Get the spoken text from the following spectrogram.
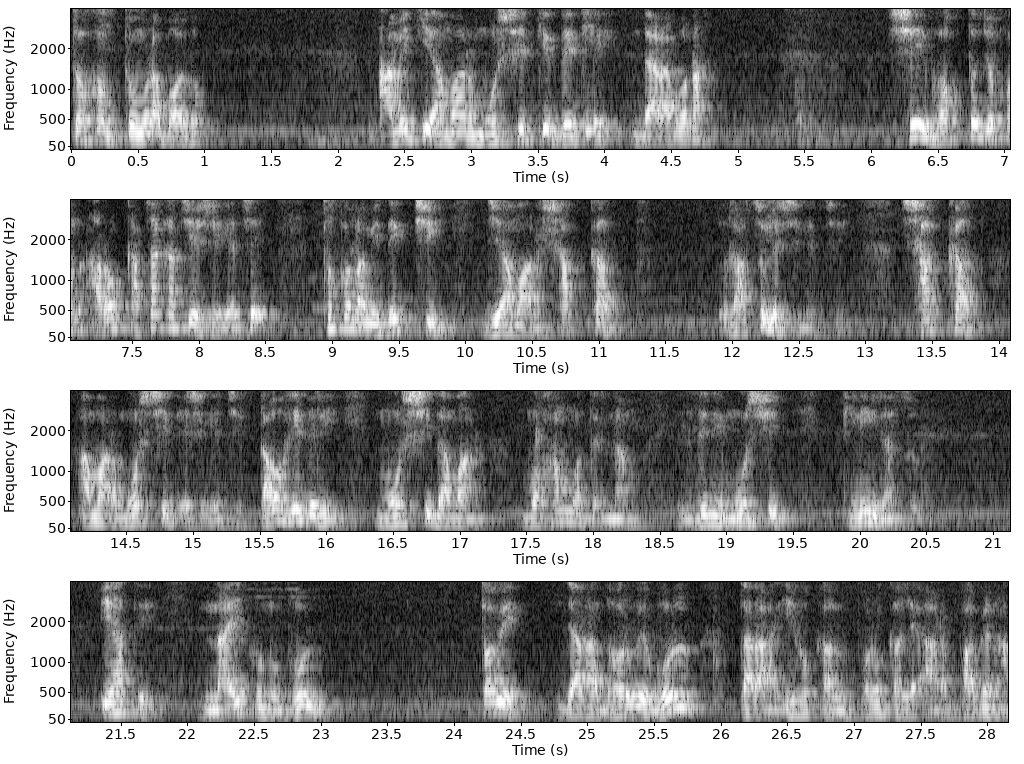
তখন তোমরা বলো, আমি কি আমার মুর্শিদকে দেখলে দাঁড়াবো না? সেই ভক্ত যখন আরও কাছাকাছি এসে গেছে, তখন আমি দেখছি যে আমার সাক্ষাৎ রাসুল এসে গেছে, সাক্ষাৎ আমার মুর্শিদ এসে গেছে। তাওহিদেরই মুর্শিদ আমার মোহাম্মদের নাম, যিনি মুর্শিদ তিনিই রাসুল। ইহাতে নাই কোনো ভুল। তবে যারা ধরবে ভুল, তারা ইহকাল পরকালে আর পাবে না।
